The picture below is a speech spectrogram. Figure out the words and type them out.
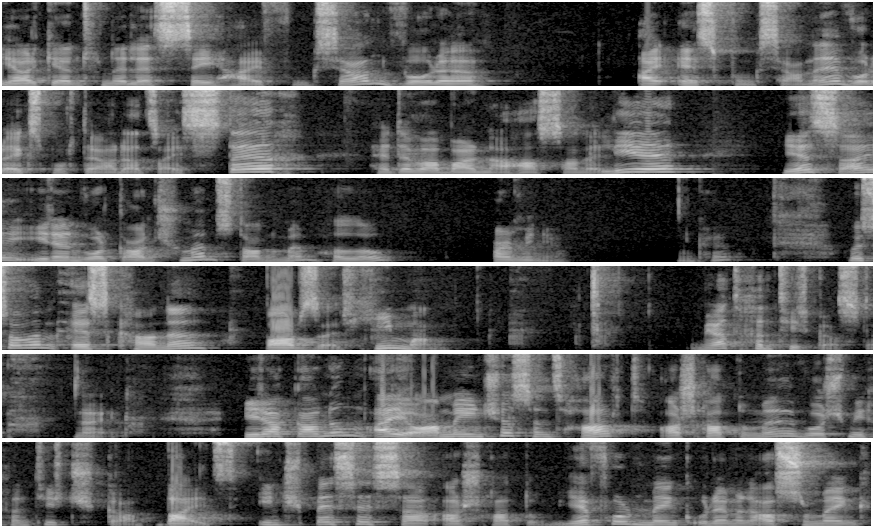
իհարկե ընդունել է say hi ֆունկցիան, որը is ֆունկցիան է, որը էքսպորտ է արած այստեղ, հետեւաբար նա հասանելի է Ես այ իրեն որ կանչում եմ, ստանում եմ hello Armenia։ Okay։ Հույսով եմ այս քանը པարզ էր։ Հիմա մի հատ խնդիր կա ստեղ։ Նայեք։ Իրականում, այո, ամեն ինչը սենց հարթ աշխատում է, ոչ մի խնդիր չկա, բայց ինչպես է սա աշխատում։ Երբ որ մենք ուրեմն ասում ենք,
